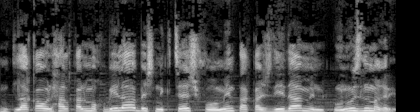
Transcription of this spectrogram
نتلاقاو الحلقة المقبلة باش نكتشفوا منطقة جديدة من كنوز المغرب.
